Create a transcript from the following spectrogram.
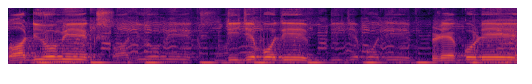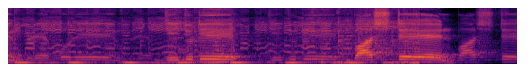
Audio mix. Audio mix. DJ Pradeep. DJ Pradeep. Recording. জুটি বাস স্ট্যান্ড বাস স্ট্যান্ড।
